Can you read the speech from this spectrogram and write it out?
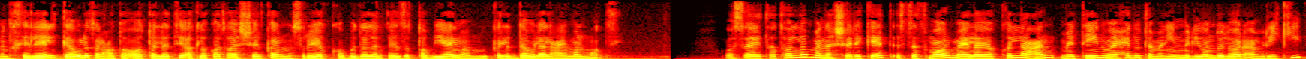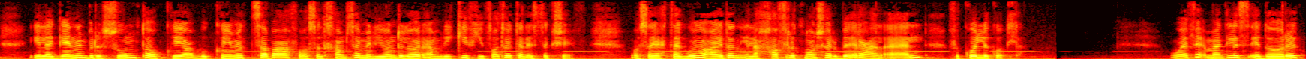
من خلال جولة العطاءات التي أطلقتها الشركة المصرية القابضة للغاز الطبيعي المملوكة للدولة العام الماضي. وسيتطلب من الشركات استثمار ما لا يقل عن 281 مليون دولار أمريكي إلى جانب رسوم توقيع بقيمة 7.5 مليون دولار أمريكي في فترة الاستكشاف. وسيحتاجون أيضا إلى حفر 12 بئر على الأقل في كل كتلة. وافق مجلس إدارة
